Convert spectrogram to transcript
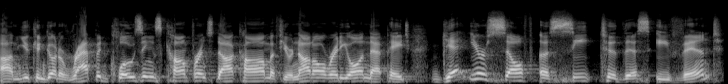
Um, you can go to rapidclosingsconference.com if you're not already on that page. Get yourself a seat to this event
